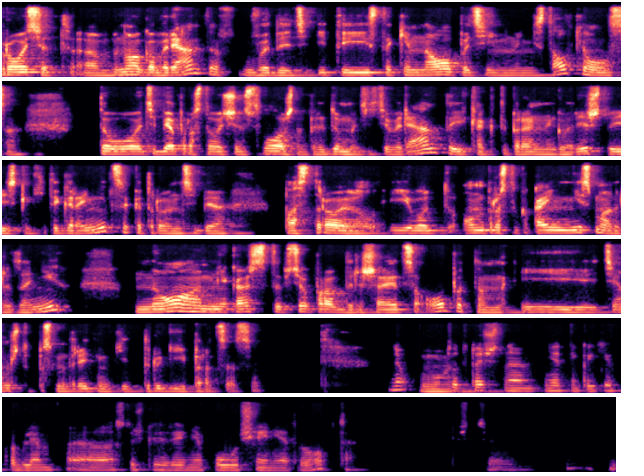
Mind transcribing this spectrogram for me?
просят э, много вариантов выдать, и ты с таким на опыте именно не сталкивался, то тебе просто очень сложно придумать эти варианты. И как ты правильно говоришь, что есть какие-то границы, которые он себе построил. И вот он просто пока не смотрит за них. Но мне кажется, это все, правда, решается опытом и тем, что посмотреть на какие-то другие процессы. Ну, вот. тут точно нет никаких проблем э, с точки зрения получения этого опыта. есть, э,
